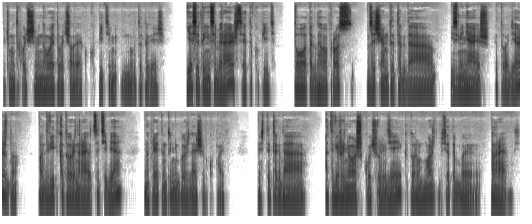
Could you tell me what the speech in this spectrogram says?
Почему ты хочешь именно у этого человека купить ну, вот эту вещь? Если ты не собираешься это купить, то тогда вопрос, зачем ты тогда изменяешь эту одежду под вид, который нравится тебе, но при этом ты не будешь дальше покупать. То есть ты тогда отвернешь кучу людей, которым, может быть, это бы понравилось.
